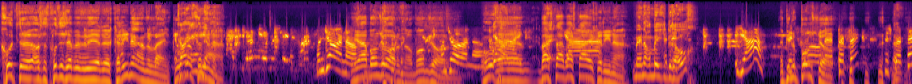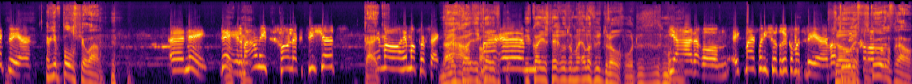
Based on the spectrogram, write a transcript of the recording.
Goed, eh, als het goed is hebben we weer eh, Carina aan de lijn. Klopt dat, Carina. Carina? Buongiorno. Ja, buongiorno, buongiorno. Buongiorno. Hoe, Ja, Eh, waar, sta, waar sta je, Carina? Ben je nog een beetje droog? ja. Heb je een poncho? perfect. Het is perfect weer. Heb je een polshow aan? Eh, nee, nee helemaal niet. Gewoon lekker t-shirt. Kijk. Helemaal, helemaal perfect. Nou, ik, kan, ik, kan je, Maar, ehm, ik kan je zeggen dat het om 11 uur droog wordt. dus Dat is mooi. Ja, daarom. Ik maak me niet zo druk om het weer. Want Zo het is gewoon vrouw.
